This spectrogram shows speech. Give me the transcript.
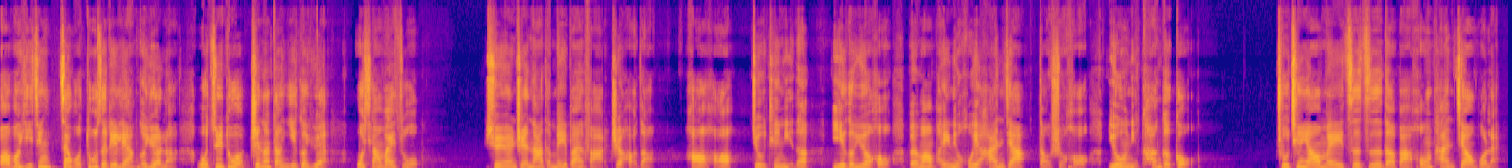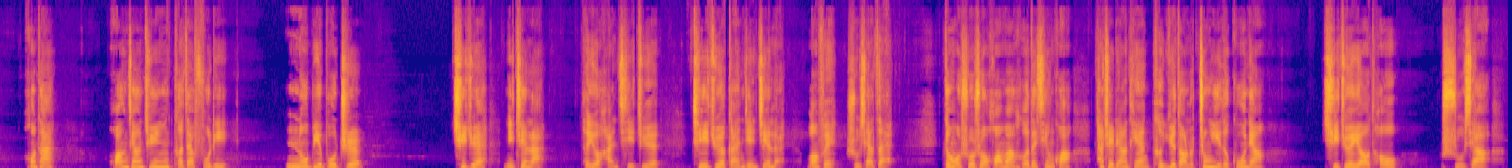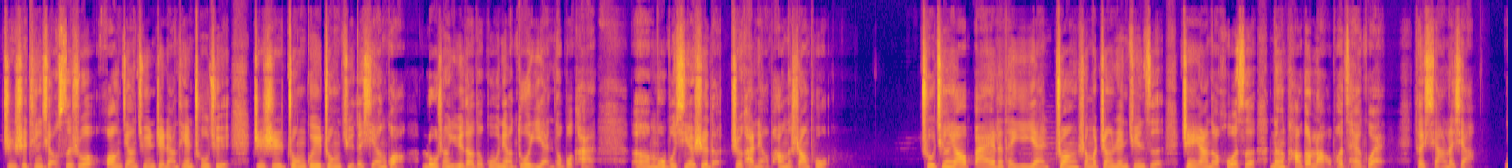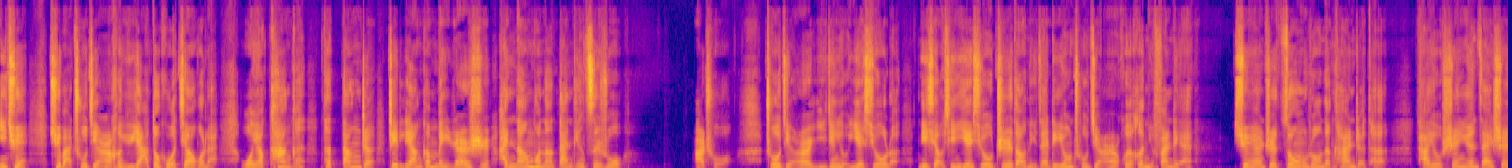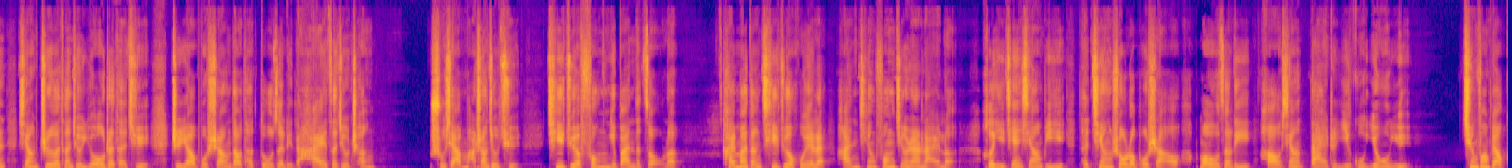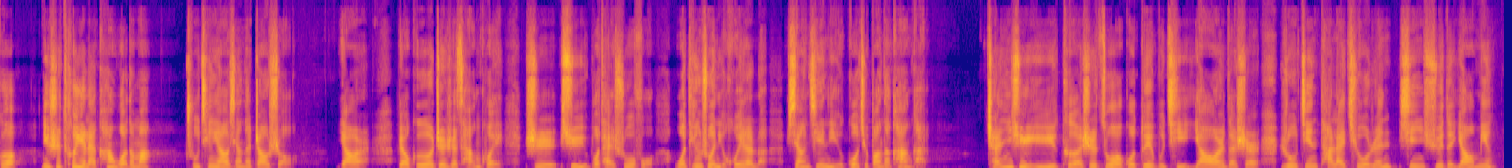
宝宝已经在我肚子里两个月了，我最多只能等一个月。我想外祖。”轩辕志拿他没办法，只好道：“好好，就听你的。”一个月后，本王陪你回韩家，到时候有你看个够。楚清瑶美滋滋的把红檀叫过来：“红檀，黄将军可在府里？奴婢不知。”七绝，你进来。他又喊七绝，七绝赶紧进来。王妃，属下在。跟我说说黄万和的情况，他这两天可遇到了中意的姑娘？七绝摇头。属下只是听小厮说，黄将军这两天出去，只是中规中矩的闲逛，路上遇到的姑娘多一眼都不看，呃，目不斜视的，只看两旁的商铺。楚清瑶白了他一眼，装什么正人君子？这样的货色能讨到老婆才怪。他想了想，你去，去把楚景儿和余牙都给我叫过来，我要看看他当着这两个美人时还能不能淡定自如。阿楚。楚景儿已经有叶修了，你小心叶修知道你在利用楚景儿，会和你翻脸。轩辕志纵容地看着他，他有身孕在身，想折腾就由着他去，只要不伤到他肚子里的孩子就成。属下马上就去。七绝风一般的走了，还没等七绝回来，韩清风竟然来了。和以前相比，他清瘦了不少，眸子里好像带着一股忧郁。清风表哥。你是特意来看我的吗？楚清瑶向他招手。瑶儿，表哥真是惭愧，是旭宇不太舒服。我听说你回来了，想接你过去帮他看看。陈旭宇可是做过对不起瑶儿的事儿，如今他来求人，心虚的要命。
